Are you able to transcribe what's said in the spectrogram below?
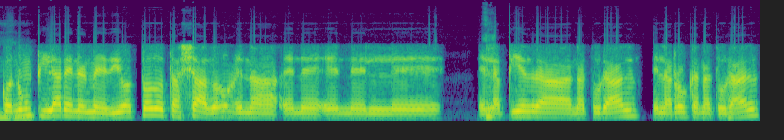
con un pilar en el medio, todo tallado en la, en, el, eh, en la piedra natural, en la roca natural,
